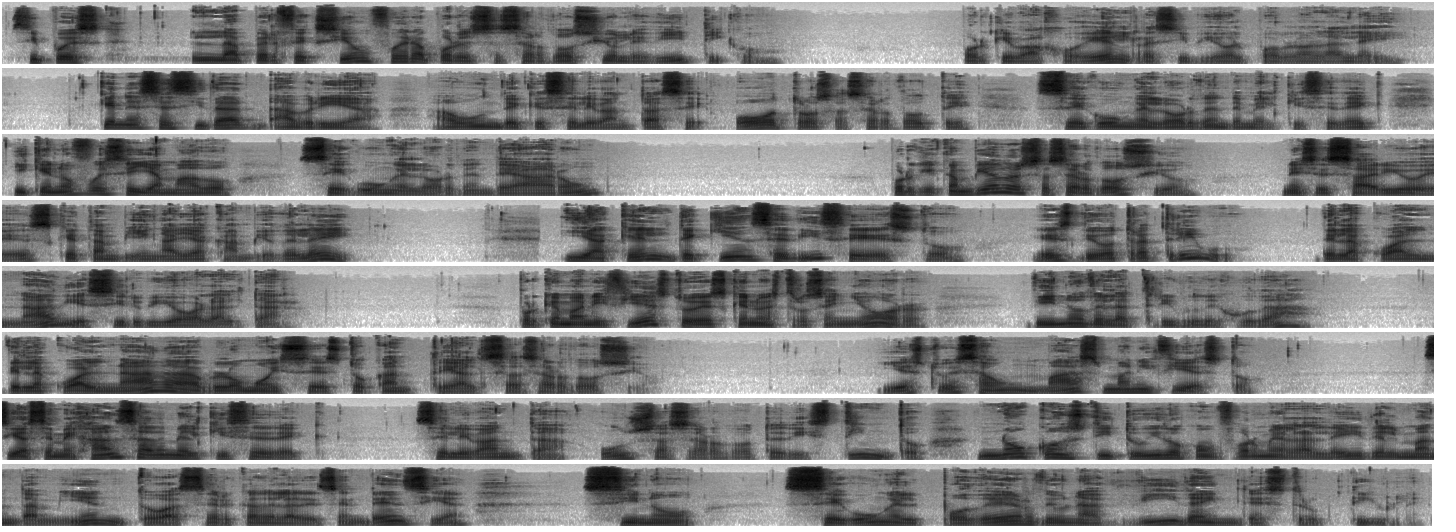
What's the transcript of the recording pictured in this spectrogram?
Si pues la perfección fuera por el sacerdocio levítico, porque bajo él recibió el pueblo la ley, ¿qué necesidad habría aún de que se levantase otro sacerdote según el orden de Melquisedec y que no fuese llamado según el orden de Aarón? Porque cambiado el sacerdocio, necesario es que también haya cambio de ley. Y aquel de quien se dice esto es de otra tribu, de la cual nadie sirvió al altar. Porque manifiesto es que nuestro Señor vino de la tribu de Judá, de la cual nada habló Moisés tocante al sacerdocio. Y esto es aún más manifiesto, si a semejanza de Melquisedec se levanta un sacerdote distinto, no constituido conforme a la ley del mandamiento acerca de la descendencia, sino según el poder de una vida indestructible.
